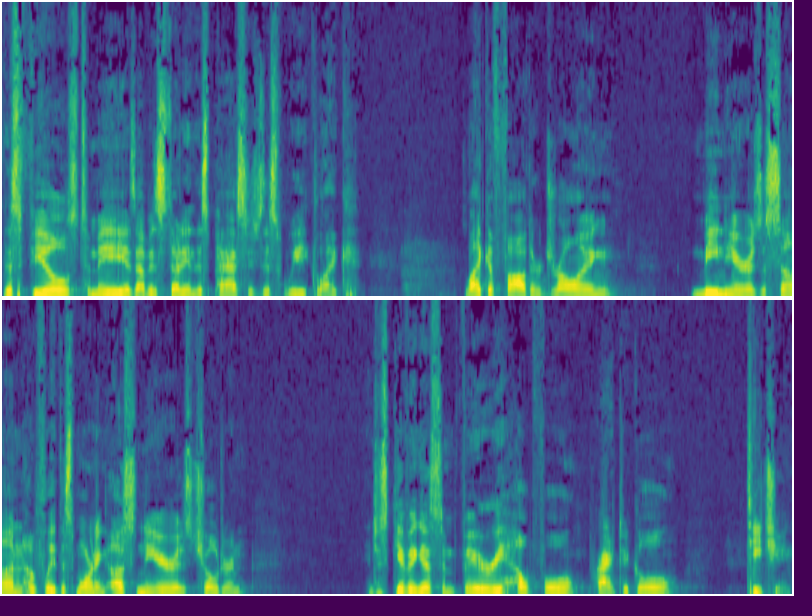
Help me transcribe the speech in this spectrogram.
This feels to me, as I've been studying this passage this week, like, like a father drawing me near as a son, and hopefully this morning us near as children, and just giving us some very helpful, practical teaching.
